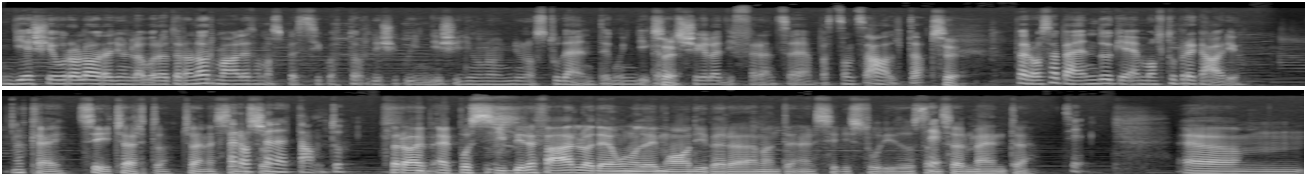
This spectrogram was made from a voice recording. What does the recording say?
10 euro l'ora di un lavoratore normale sono spesso 14-15 di uno, di uno, studente, quindi capisci sì. che la differenza è abbastanza alta, sì. però sapendo che è molto precario. Ok, sì, certo. Cioè, nel senso... Però ce n'è tanto. Però è, è, possibile farlo ed è uno dei modi per mantenersi gli studi sostanzialmente. Sì. sì. Um,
